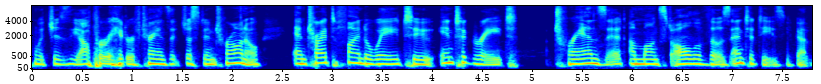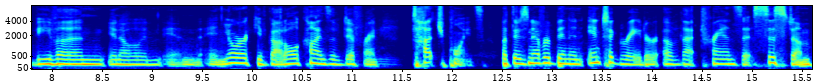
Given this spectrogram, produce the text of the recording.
which is the operator of transit just in Toronto, and tried to find a way to integrate transit amongst all of those entities. You've got Viva and, you know, in, in, in York, you've got all kinds of different touch points, but there's never been an integrator of that transit system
